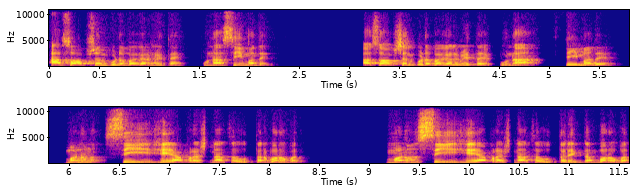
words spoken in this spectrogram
असं ऑप्शन कुठं बघायला मिळत आहे पुन्हा सी मध्ये. असं ऑप्शन कुठं बघायला मिळत आहे पुन्हा सी मध्ये. म्हणून सी हे या प्रश्नाचं उत्तर बरोबर. म्हणून सी हे या प्रश्नाचं उत्तर एकदम बरोबर.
